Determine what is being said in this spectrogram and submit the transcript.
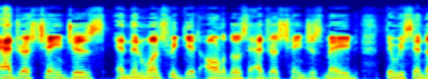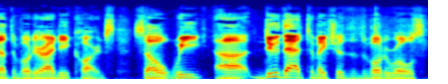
address changes, and then once we get all of those address changes made, then we send out the voter ID cards. So we uh, do that to make sure that the voter rolls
